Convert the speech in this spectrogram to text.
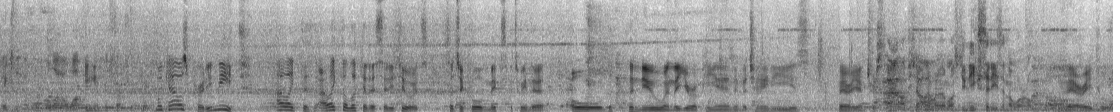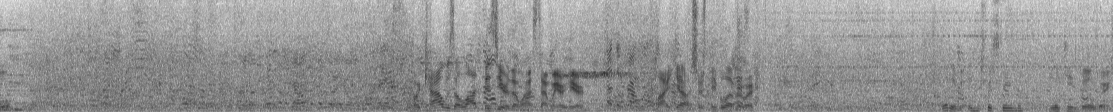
They actually have a lot of walking infrastructure here. Macau's pretty neat. I like the I like the look of this city too. It's such a cool mix between the old, the new, and the European and the Chinese. Very interesting. Definitely one of the most unique cities in the world. Very cool. Macau is a lot busier than last time we were here. My gosh, there's people everywhere. What an interesting looking building.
